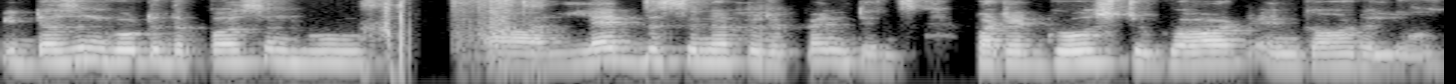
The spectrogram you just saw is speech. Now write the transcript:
It doesn't go to the person who uh, led the sinner to repentance, but it goes to God and God alone.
